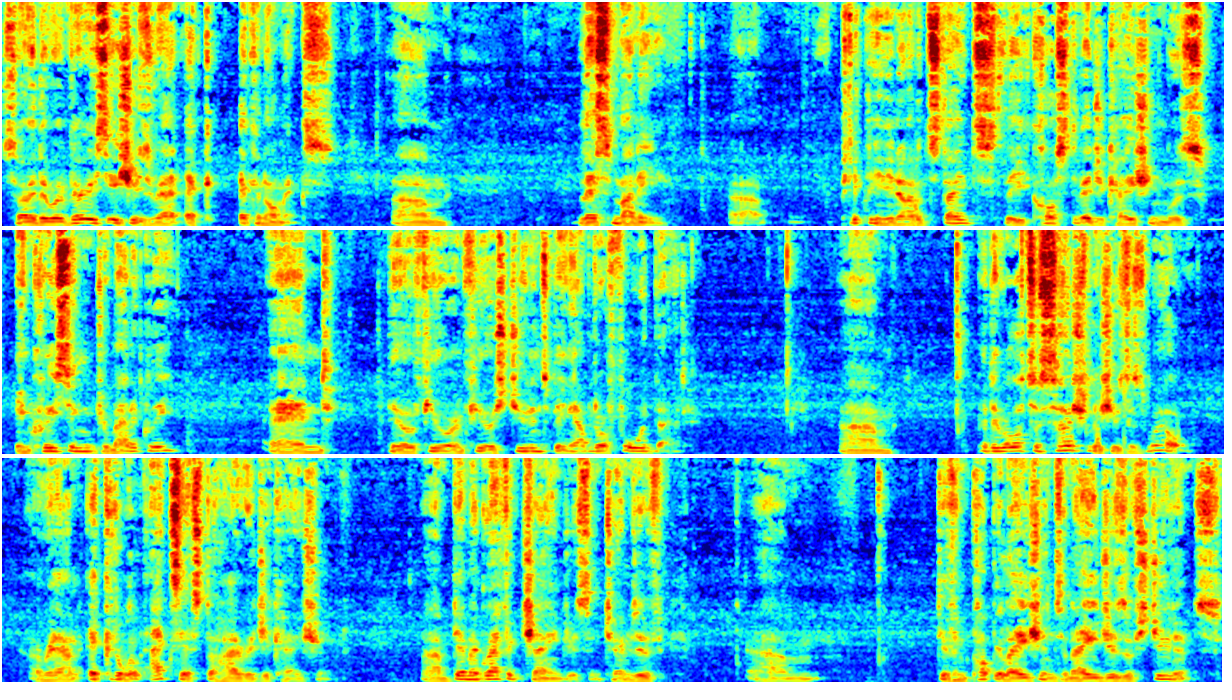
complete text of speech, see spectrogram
So there were various issues around ec economics, um, less money. Uh, particularly in the United States, the cost of education was increasing dramatically, and there were fewer and fewer students being able to afford that. Um, but there were lots of social issues as well around equitable access to higher education, um, demographic changes in terms of um, different populations and ages of students,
